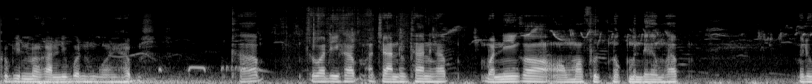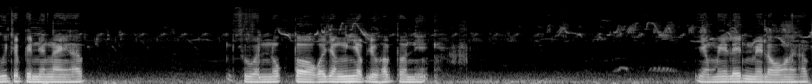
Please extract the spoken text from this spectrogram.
ก็บินมาขันอยู่บนหัวครับ ครับ สวัสดีครับอาจารย์ทุกท่านครับ วันนี้ก็ออกมาฝึกนกเหมือนเดิมครับ ไม่รู้จะเป็นยังไงครับ ส่วนนกต่อก็ยังเงียบอยู่ครับตอนนี้ ยังไม่เล่นไม่ร้องนะครับ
